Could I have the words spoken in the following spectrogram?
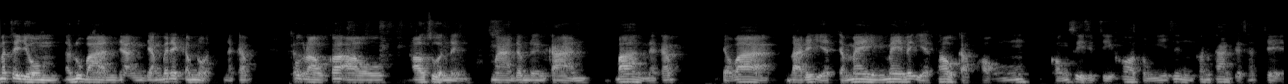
มัธยมอนุบาลยังยังไม่ได้กำหนดนะครับ พวกเราก็เอาเอาส่วนหนึ่งมาดำเนินการบ้างนะครับ แต่ว่ารายละเอียดจะไม่ไม่ละเอียดเท่ากับของของ 44 ข้อตรงนี้ซึ่งค่อนข้างจะชัดเจน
